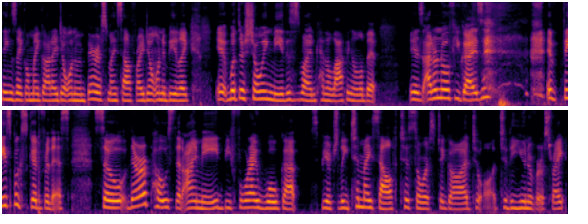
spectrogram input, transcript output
things like oh my god I don't want to embarrass myself or I don't want to be like it, what they're showing me this is why I'm kind of laughing a little bit is I don't know if you guys if Facebook's good for this. So there are posts that I made before I woke up spiritually to myself to source to god to to the universe right?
